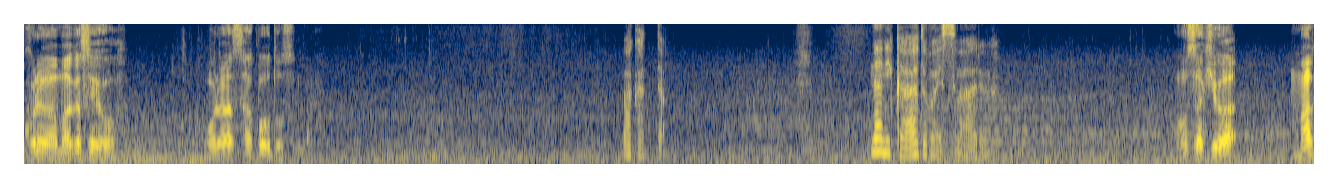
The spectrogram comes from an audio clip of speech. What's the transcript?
これは任せよう。俺はサポートする。分かった。何かアドバイスはある？お先は真っ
